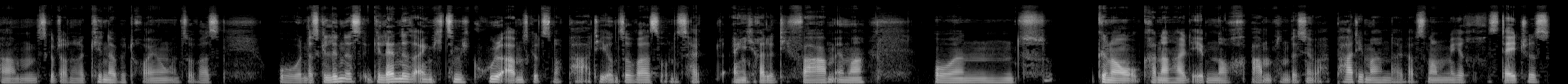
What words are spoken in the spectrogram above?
Ähm, es gibt auch noch eine Kinderbetreuung und sowas. Und das Gelände ist, Gelände ist eigentlich ziemlich cool. Abends gibt es noch Party und sowas und es ist halt eigentlich relativ warm immer. Und genau, kann dann halt eben noch abends ein bisschen Party machen. Da gab es noch mehrere Stages.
